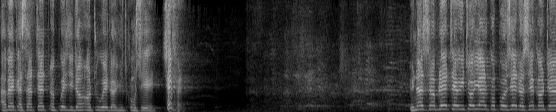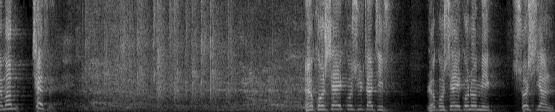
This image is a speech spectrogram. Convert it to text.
avec à sa tête un président entouré de huit conseillers. C'est fait. Une assemblée territoriale composée de 51 membres, c'est fait. Un conseil consultatif, le conseil économique, social,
